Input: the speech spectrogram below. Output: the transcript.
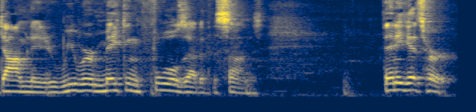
dominated. We were making fools out of the Suns. Then he gets hurt.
